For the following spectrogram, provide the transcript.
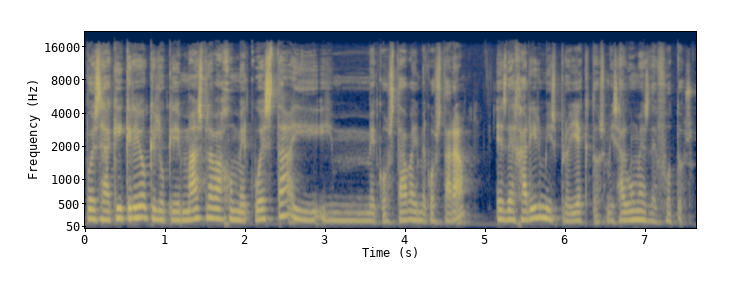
pues aquí creo que lo que más trabajo me cuesta y, me costaba y me costará es dejar ir mis proyectos, mis álbumes de fotos.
